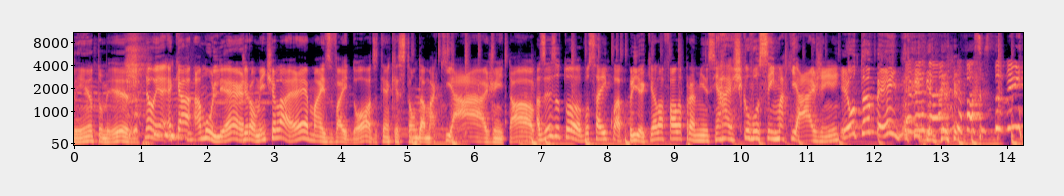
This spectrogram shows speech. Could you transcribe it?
Remelento mesmo. Não, é, é que a, a mulher, geralmente, ela é mais vaidosa, tem a questão da maquiagem e tal. Às vezes eu tô, vou sair com a Pri aqui, ela fala pra mim assim, ah, acho que eu vou sem maquiagem, hein? Eu também! É verdade, eu faço isso também.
